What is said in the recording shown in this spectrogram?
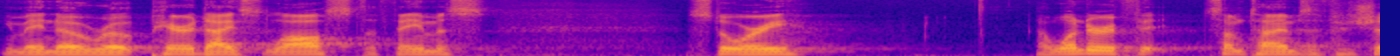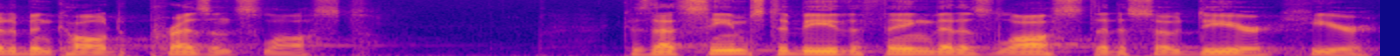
you may know, wrote Paradise Lost, the famous story. I wonder if it sometimes if it should have been called presence lost. Because that seems to be the thing that is lost that is so dear here.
